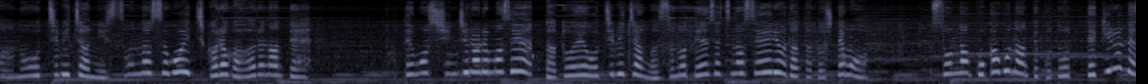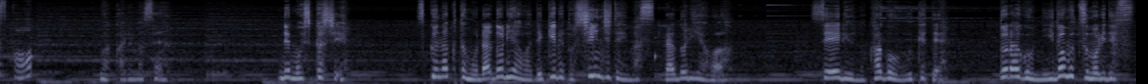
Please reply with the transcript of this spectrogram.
あのおちびちゃんにそんなすごい力があるなんてとても信じられません。たとえおちびちゃんがその伝説の清流だったとしてもそんなご加護なんてことできるんですか？わかりません。でもしかし少なくともラドリアはできると信じています。ラドリアは清流の加護を受けてドラゴンに挑むつもりです。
